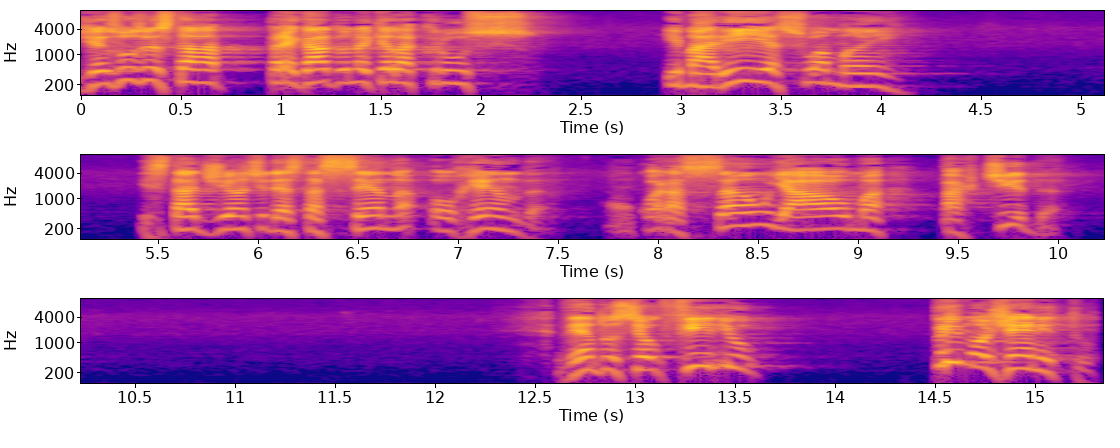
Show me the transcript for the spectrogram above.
Jesus está pregado naquela cruz e Maria, sua mãe, está diante desta cena horrenda, com o coração e a alma partida, vendo seu filho primogênito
